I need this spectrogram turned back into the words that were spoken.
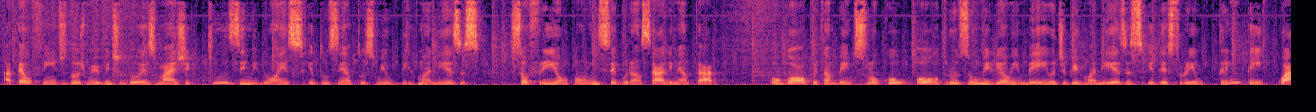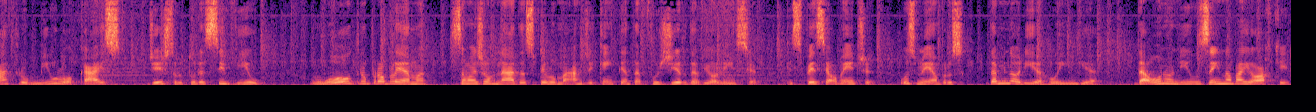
Até o fim de 2022, mais de 15 milhões e 200 mil birmaneses sofriam com insegurança alimentar. O golpe também deslocou outros 1 milhão e meio de birmaneses e destruiu 34 mil locais de estrutura civil, um outro problema são as jornadas pelo mar de quem tenta fugir da violência, especialmente os membros da minoria rohingya. Da ONU News em Nova York,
